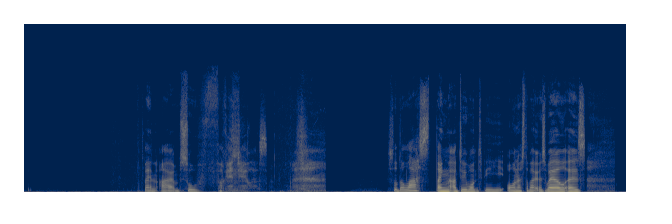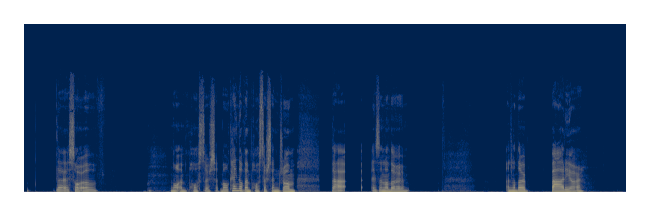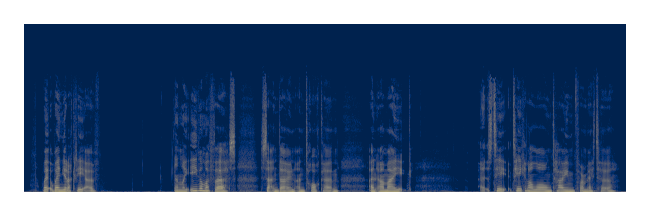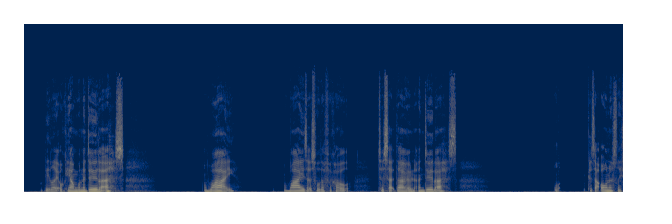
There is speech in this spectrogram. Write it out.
then I am so fucking jealous. So the last thing that I do want to be honest about as well is the sort of not imposter well kind of imposter syndrome that is another another barrier when you're a creative. And like even with this sitting down and talking and a mic it's ta- taken a long time for me to be like, okay, I'm going to do this. Why? Why is it so difficult to sit down and do this? Because I honestly,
